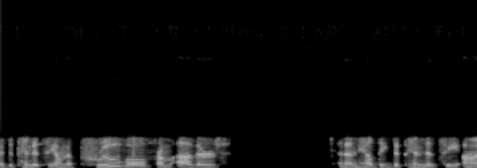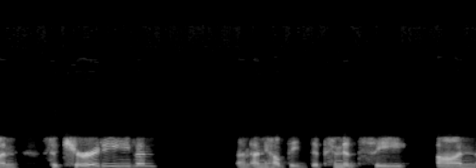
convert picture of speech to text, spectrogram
a dependency on approval from others, an unhealthy dependency on security, even an unhealthy dependency on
